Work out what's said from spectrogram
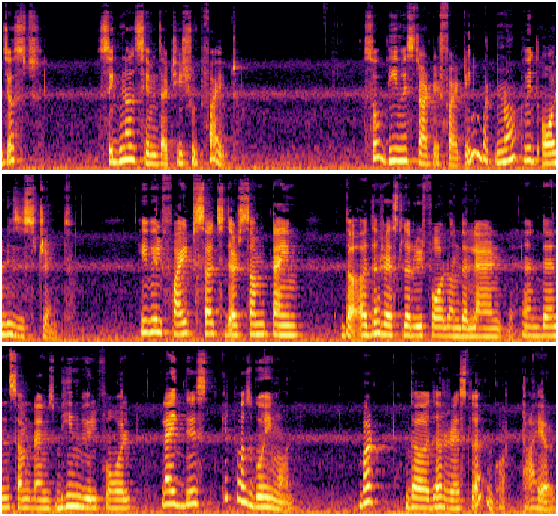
just signals him that he should fight. So Bhima started fighting, but not with all his strength. He will fight such that sometime the other wrestler will fall on the land, and then sometimes Bhim will fall. Like this, it was going on. But the other wrestler got tired,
